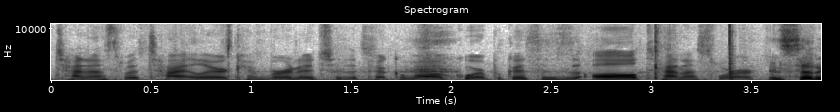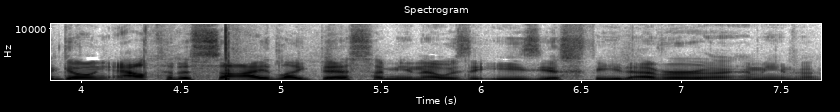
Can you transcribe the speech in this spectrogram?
tennis with Tyler converted to the pickleball court because this is all tennis work. Instead of going out to the side like this, I mean, that was the easiest feed ever. Uh, I mean, a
